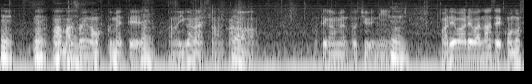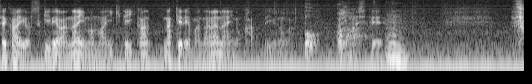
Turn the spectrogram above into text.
うん。うん。うん。まあまあそういうのを含めて、うん。あの五十嵐さんからの手紙の途中に、うん。我々はなぜこの世界を好きではないまま生きていかなければならないのかっていうのがありましてうんそ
